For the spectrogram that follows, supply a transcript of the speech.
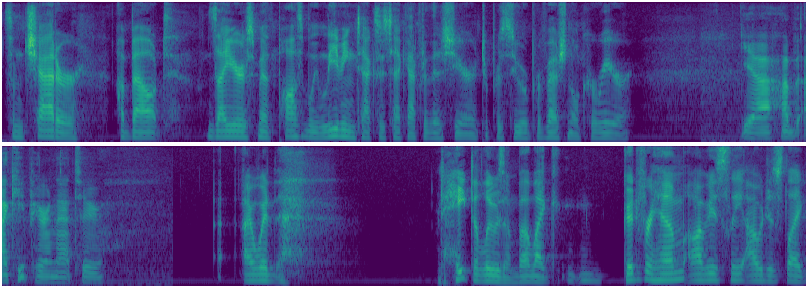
some chatter about Zhaire Smith possibly leaving Texas Tech after this year to pursue a professional career. Yeah, I, I keep hearing that too. I would, would hate to lose him, but like, good for him. Obviously, I would just like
